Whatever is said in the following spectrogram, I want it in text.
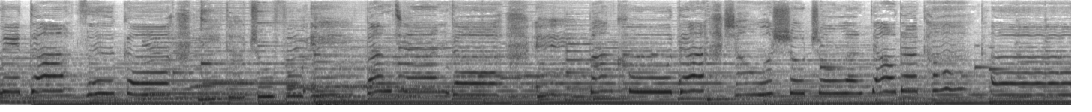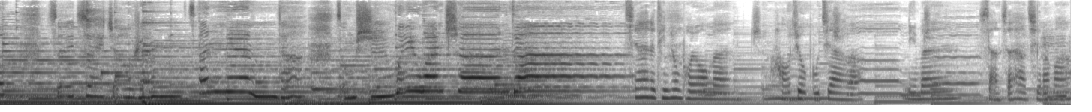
你的资格。你的祝福一半甜的，一半苦的，像我手中烂掉的可可，最最叫人残念的，总是未完成的。亲爱的听众朋友们，好久不见了，你们想小小琪了吗？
